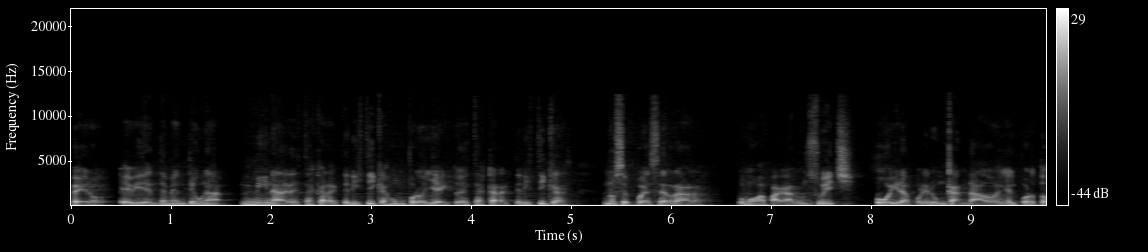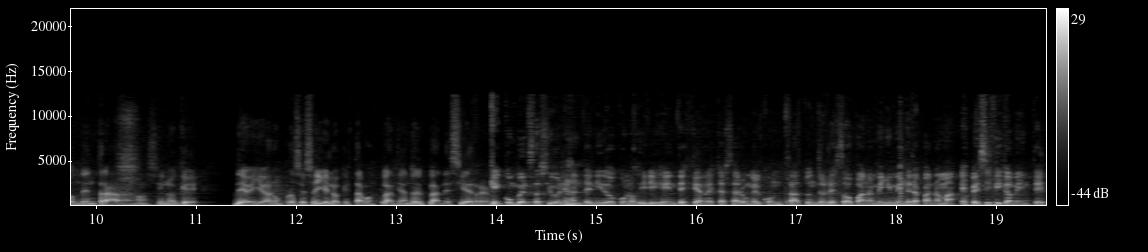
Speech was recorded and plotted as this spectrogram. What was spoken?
pero evidentemente una mina de estas características, un proyecto de estas características, no se puede cerrar como apagar un switch o ir a poner un candado en el portón de entrada, ¿no? sino que debe llevar un proceso y es lo que estamos planteando el plan de cierre. ¿Qué conversaciones han tenido con los dirigentes que rechazaron el contrato entre el Estado panameño y Minera Panamá? Específicamente,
